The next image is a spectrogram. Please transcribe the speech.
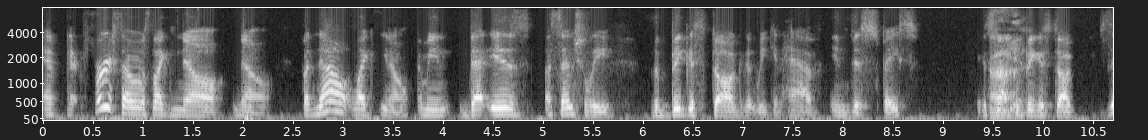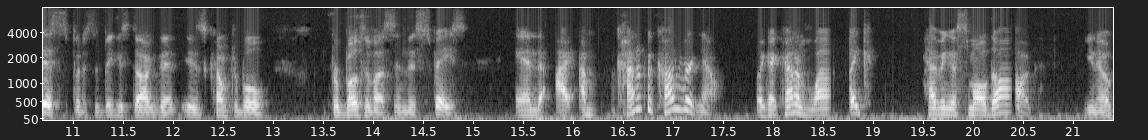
and at first I was like, no, no. But now, like, you know, I mean, that is essentially the biggest dog that we can have in this space. It's not Uh, the biggest dog that exists, but it's the biggest dog that is comfortable for both of us in this space. And I, I'm kind of a convert now. Like, I kind of li- like having a small dog, you know,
